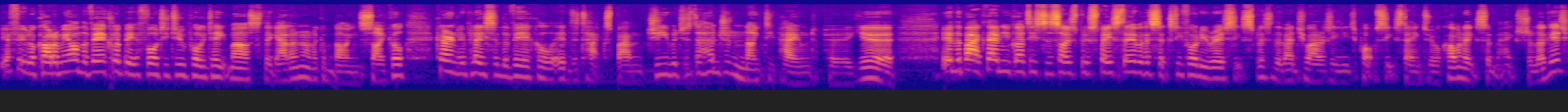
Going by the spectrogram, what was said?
Your fuel economy on the vehicle will be at 42.8 miles to the gallon on a combined cycle, currently placing the vehicle in the tax band G, which is £190 per year. In the back then you've got decent sized boot space there with a 60-40 rear seat split in the eventuality you need to pop seats down to accommodate some extra luggage.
